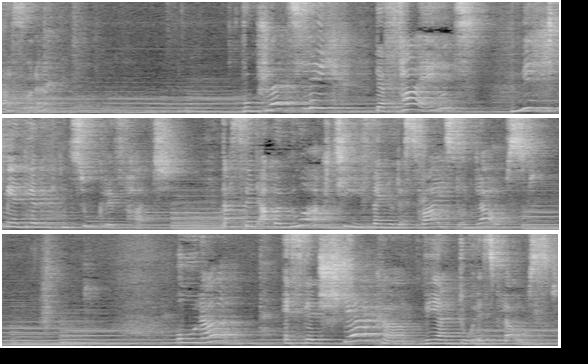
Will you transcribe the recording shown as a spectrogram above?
Krass, oder? Wo plötzlich der Feind nicht mehr direkten Zugriff hat. Das wird aber nur aktiv, wenn du das weißt und glaubst. Oder es wird stärker, während du es glaubst.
